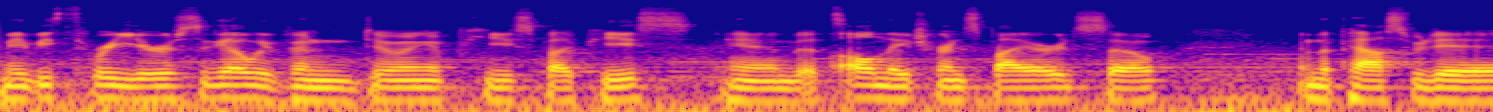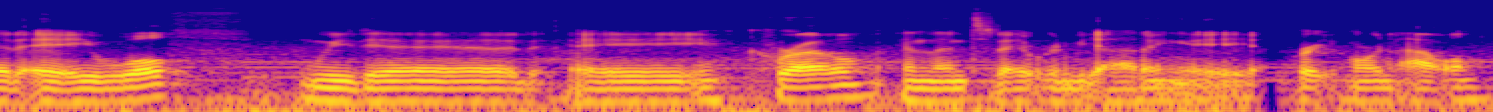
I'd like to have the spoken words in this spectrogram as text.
maybe three years ago. We've been doing a piece by piece, and it's all nature inspired. So in the past, we did a wolf, we did a crow, and then today we're going to be adding a great horned owl.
